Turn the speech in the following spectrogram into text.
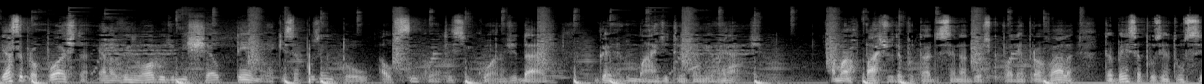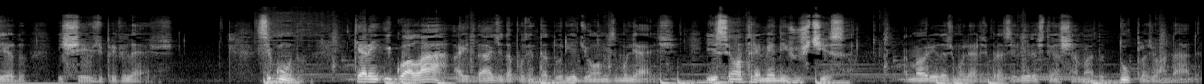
E essa proposta, ela vem logo de Michel Temer, que se aposentou aos 55 anos de idade, ganhando mais de 30 mil reais. A maior parte dos deputados e senadores que podem aprová-la também se aposentam cedo e cheios de privilégios. Segundo, querem igualar a idade da aposentadoria de homens e mulheres. Isso é uma tremenda injustiça. A maioria das mulheres brasileiras tem a chamada dupla jornada.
